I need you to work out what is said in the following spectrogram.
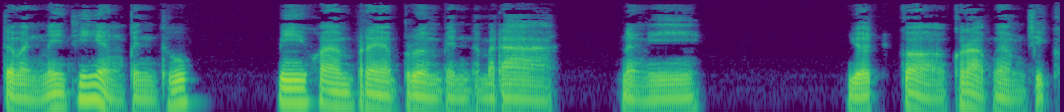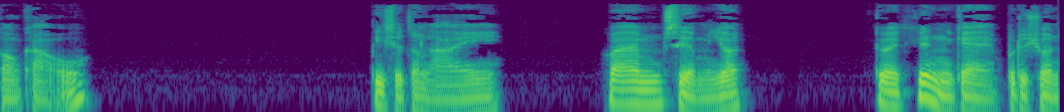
แต่มันไม่เที่ยงเป็นทุกข์ มีความแปรปรวนเป็นธรรมดาดังนี้ ยศก็กราบงำจิตของเขาภิกษุทั้งหลาย ความเสื่อมยศ เกิดขึ้นแก่ปุถุชน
